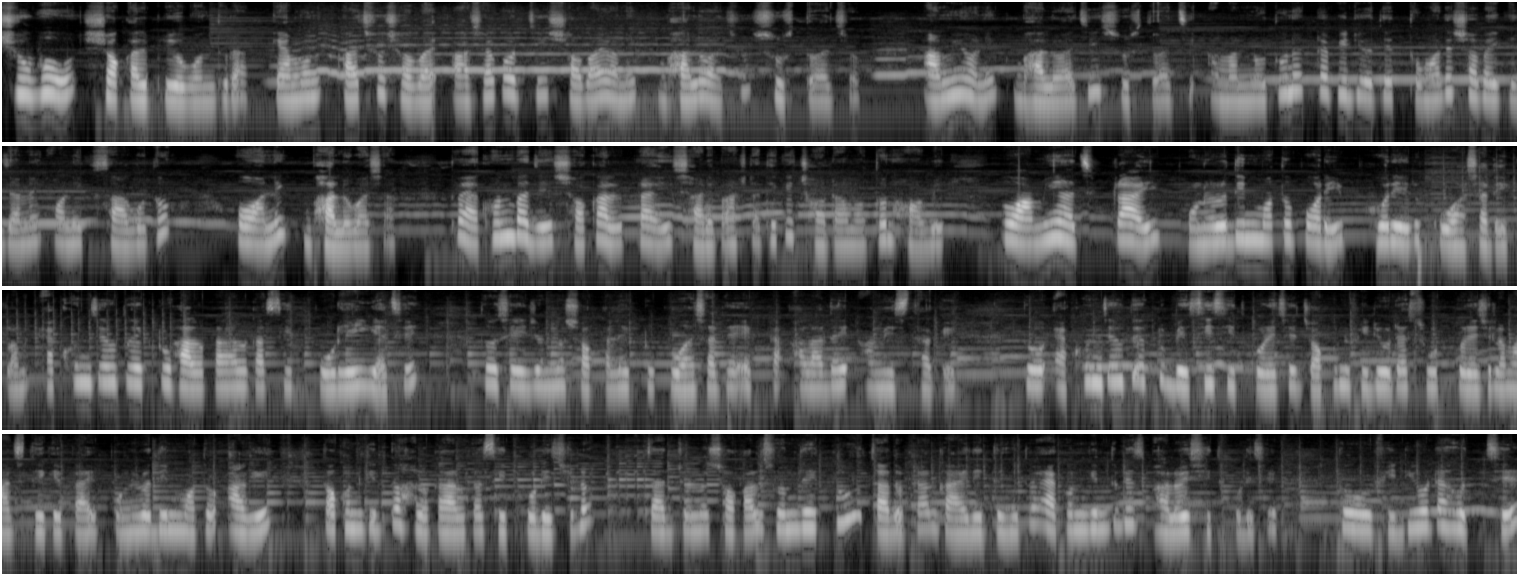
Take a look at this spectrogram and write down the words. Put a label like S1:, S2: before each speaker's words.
S1: শুভ সকাল প্রিয় বন্ধুরা, কেমন আছো সবাই? আশা করছি সবাই অনেক ভালো আছো, সুস্থ আছো। আমি অনেক ভালো আছি, সুস্থ আছি। আমার নতুন একটা ভিডিওতে তোমাদের সবাইকে জানাই অনেক স্বাগত ও অনেক ভালোবাসা। তো এখন বাজে সকাল প্রায় সাড়ে পাঁচটা থেকে ছটা মতন হবে। তো আমি আজ প্রায় পনেরো দিন মতো পরে ভোরের কুয়াশা দেখলাম। এখন যেহেতু একটু হালকা হালকা শীত পড়েই গেছে তো সেই জন্য সকালে একটু কুয়াশাতে একটা আলাদাই আমেজ থাকে। তো এখন যেহেতু একটু বেশি শীত পড়েছে, যখন ভিডিওটা শ্যুট করেছিলাম আজ থেকে প্রায় পনেরো দিন মতো আগে, তখন কিন্তু হালকা হালকা শীত পড়েছিল। যার জন্য সকাল সন্ধে একটু চাদরটা গায়ে দিতে হতো, এখন কিন্তু বেশ ভালোই শীত পড়েছে। তো ভিডিওটা হচ্ছে,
